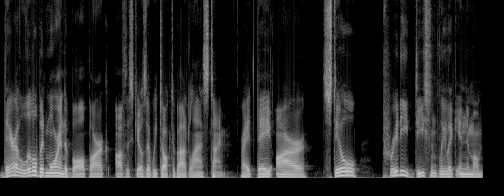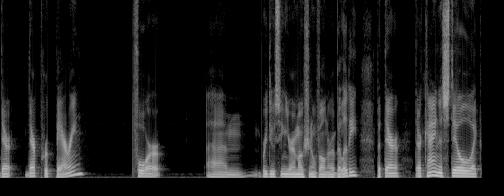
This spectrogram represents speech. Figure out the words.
they're a little bit more in the ballpark of the skills that we talked about last time, right? They are still pretty decently like in the moment. They're they're preparing for um, reducing your emotional vulnerability, but they're they're kind of still like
